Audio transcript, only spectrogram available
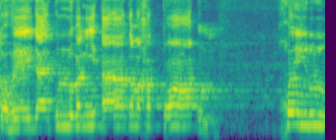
তো হয়েই যায়। কুল্লুবানি আদম খাত্তাউন। খৈরুল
